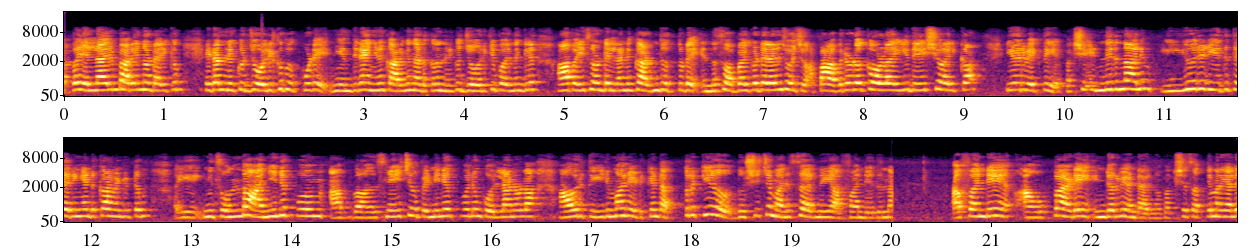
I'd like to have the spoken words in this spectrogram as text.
അപ്പൊ എല്ലാവരും പറയുന്നുണ്ടായിരിക്കും എടാ നിനക്ക് ഒരു ജോലിക്ക് പോയിക്കൂടെ? നീ എന്തിനാ ഇങ്ങനെ കറങ്ങി നടക്കുന്നത്? നിനക്ക് ജോലിക്ക് പോയിരുന്നെങ്കിൽ ആ പൈസ കൊണ്ട് എല്ലാം നീ കടം തൊത്തൂടെ എന്ന് സ്വാഭാവികമായിട്ട് എല്ലാവരും ചോദിച്ചു. അപ്പൊ അവരോടൊക്കെ ഉള്ള ഈ ദേഷ്യമായിരിക്കാം ഈ ഒരു വ്യക്തിയെ. പക്ഷെ എന്നിരുന്നാലും ഈ ഒരു രീതി തിരഞ്ഞെടുക്കാൻ വേണ്ടിയിട്ടും ഈ സ്വന്തം അനിയനെ പോലും സ്നേഹിച്ച പെണ്ണിനെ പോലും കൊല്ലാനുള്ള ആ ഒരു തീരുമാനം എടുക്കേണ്ട അത്രയ്ക്ക് ദുഷിച്ച മനസ്സായിരുന്നു ഈ അഫാന്റെത് അഫാന്റെ ഉപ്പാടെ ഇന്റർവ്യൂ ഉണ്ടായിരുന്നു. പക്ഷെ സത്യം പറഞ്ഞാൽ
